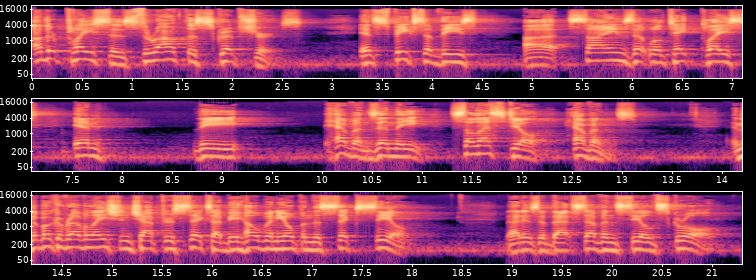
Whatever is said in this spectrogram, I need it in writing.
other places throughout the scriptures, it speaks of these uh, signs that will take place in the heavens, in the celestial heavens. In the book of Revelation, chapter 6, I beheld when he opened the sixth seal, that is, of that seven sealed scroll.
